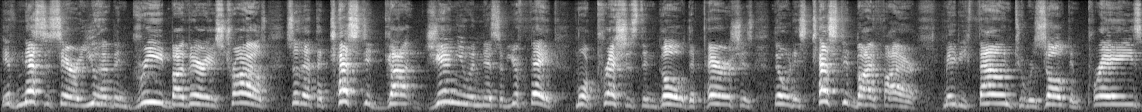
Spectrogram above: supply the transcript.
If necessary, you have been grieved by various trials, so that the tested God, genuineness of your faith, more precious than gold that perishes, though it is tested by fire, may be found to result in praise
